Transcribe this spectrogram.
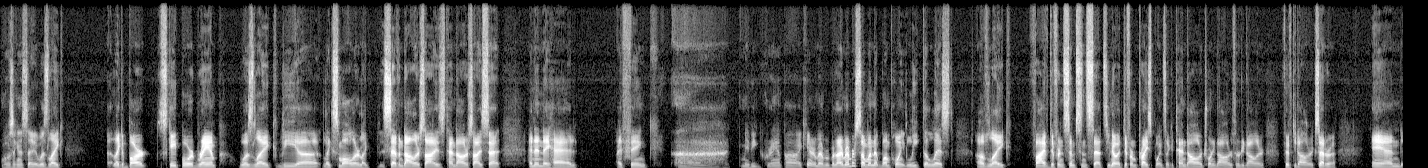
what was I gonna say? It was like like a Bart skateboard ramp was like the uh like smaller like seven dollar size ten dollar size set and then they had i think uh maybe grandpa i can't remember but i remember someone at one point leaked a list of like five different simpsons sets you know at different price points like a $10 $20 $30 $50 etc and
